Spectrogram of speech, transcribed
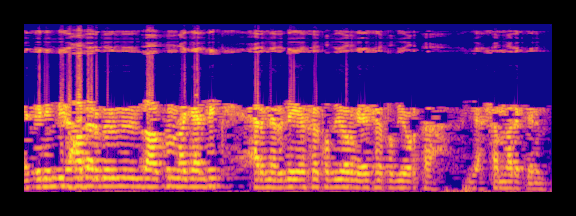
Efendim bir haber bölümünün daha sonuna geldik. Her nerede yaşatılıyor ve yaşatılıyorsa. İyi akşamlar efendim.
